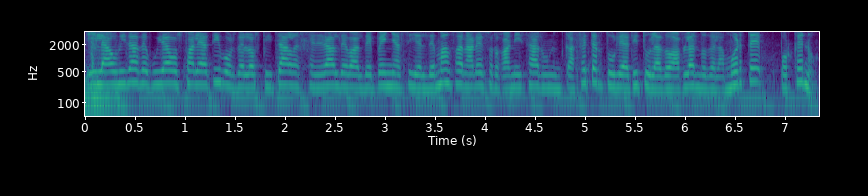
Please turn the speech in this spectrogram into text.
Y la unidad de cuidados paliativos del Hospital General de Valdepeñas y el de Manzanares organizan un café tertulia titulado Hablando de la muerte, ¿por qué no?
